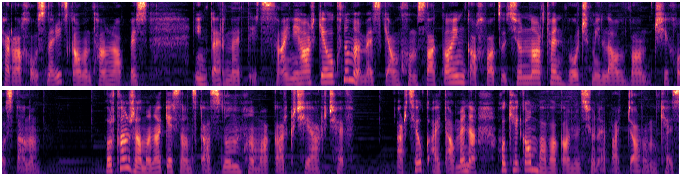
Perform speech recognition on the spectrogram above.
հեռախոսներից կամ ընդհանրապես ինտերնետից։ Այն իհարկե օգնում է մեզ կյանքում, սակայն կախվածությունն արդեն ոչ մի լավ բան չի խոստանում։ Որքան ժամանակ ես անցկացնում համակարգչի առջև Արդյոք այդ ամենը հոգեկան բավականություն է պատճառում քեզ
